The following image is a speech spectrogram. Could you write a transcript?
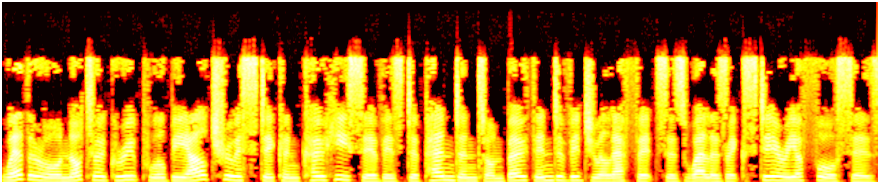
Whether or not a group will be altruistic and cohesive is dependent on both individual efforts as well as exterior forces.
